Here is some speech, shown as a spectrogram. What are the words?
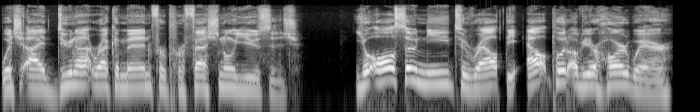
which I do not recommend for professional usage. You'll also need to route the output of your hardware,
